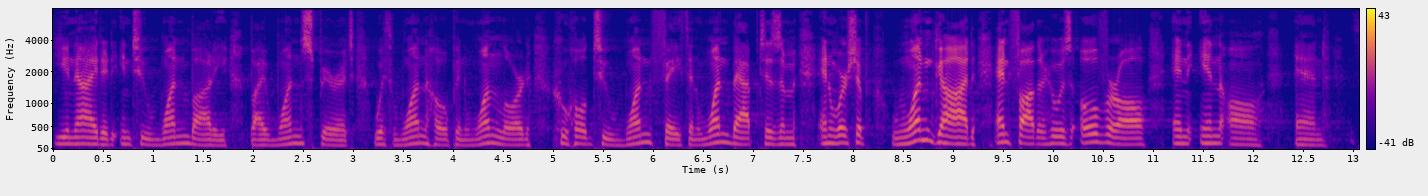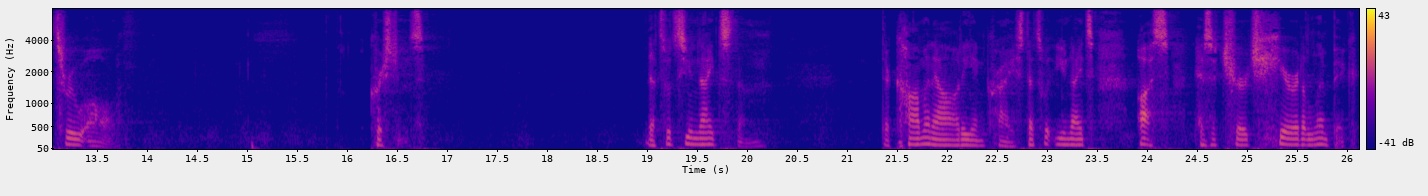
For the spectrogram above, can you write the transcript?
united into one body by one Spirit, with one hope in one Lord, who hold to one faith and one baptism, and worship one God and Father who is over all and in all and through all. Christians. That's what unites them. Their commonality in Christ. That's what unites us as a church here at Olympic.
